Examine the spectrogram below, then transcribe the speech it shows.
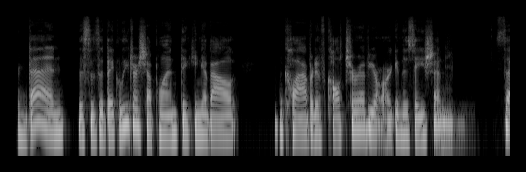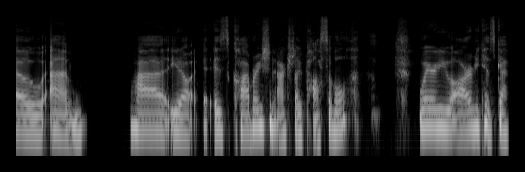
And then this is a big leadership one, thinking about the collaborative culture of your organization. Mm-hmm. So, um, uh, you know, is collaboration actually possible where you are? Because guess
